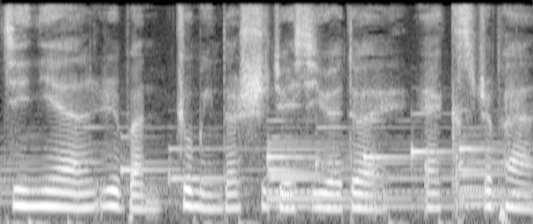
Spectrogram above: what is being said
纪念日本著名的视觉系乐队 X Japan。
